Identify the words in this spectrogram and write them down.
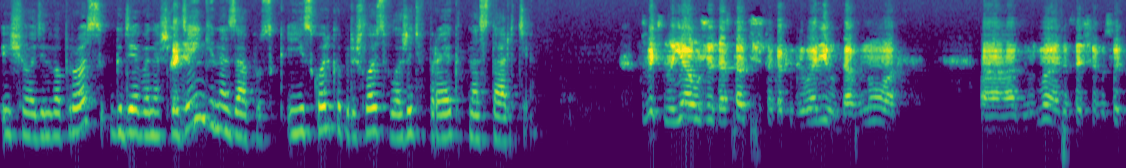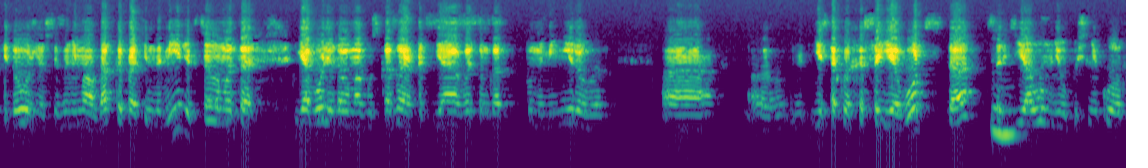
еще один вопрос. Где вы нашли деньги на запуск и сколько пришлось вложить в проект на старте? Знаете, ну я уже достаточно, как и говорил, давно а, я достаточно высокие должности занимал да, в корпоративном мире. В целом это, я более того могу сказать, я в этом году номинирован а, есть такой HSE Awards, да, среди mm-hmm. алумни выпускников.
